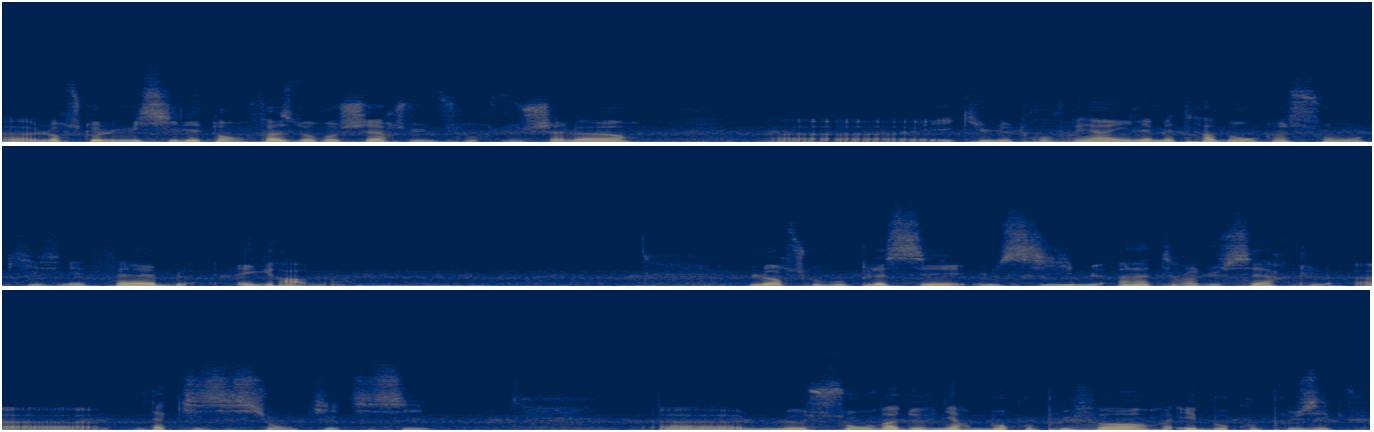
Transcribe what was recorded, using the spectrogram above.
Euh, lorsque le missile est en phase de recherche d'une source de chaleur euh, et qu'il ne trouve rien, il émettra donc un son qui est faible et grave. Lorsque vous placez une cible à l'intérieur du cercle euh, d'acquisition, qui est ici, le son va devenir beaucoup plus fort et beaucoup plus aigu.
